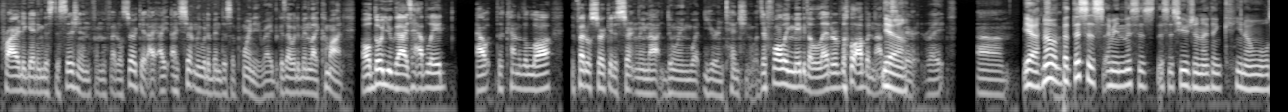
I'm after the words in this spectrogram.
prior to getting this decision from the Federal Circuit, I I, I certainly would have been disappointed, right? Because I would have been like, come on, although you guys have laid out the kind of the law, the Federal Circuit is certainly not doing what your intention was. They're following maybe the letter of the law, but not the spirit, right? Um, Yeah, no, but this is I mean this is this is huge and I think, you know, we'll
